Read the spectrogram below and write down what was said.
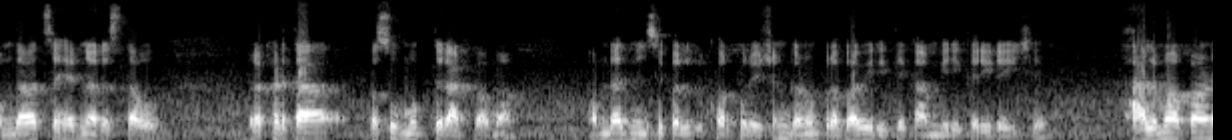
અમદાવાદ શહેરના રસ્તાઓ રખડતા પશુ મુક્ત રાખવામાં અમદાવાદ મ્યુનિસિપલ કોર્પોરેશન ઘણું પ્રભાવી રીતે કામગીરી કરી રહી છે. હાલમાં પણ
